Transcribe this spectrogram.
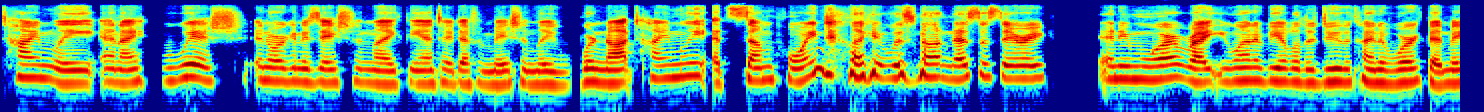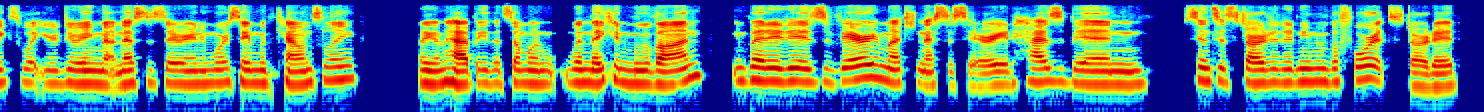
timely. And I wish an organization like the Anti Defamation League were not timely at some point, like it was not necessary anymore, right? You want to be able to do the kind of work that makes what you're doing not necessary anymore. Same with counseling. Like I'm happy that someone, when they can move on, but it is very much necessary. It has been since it started and even before it started,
